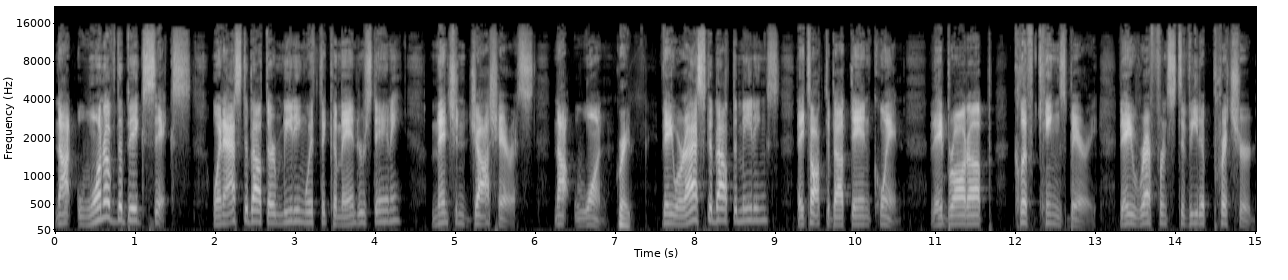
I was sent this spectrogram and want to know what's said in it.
Not one of the big six, when asked about their meeting with the commanders, Danny, mentioned Josh Harris. Not one. Great. They were asked about the meetings. They talked about Dan Quinn. They brought up Cliff Kingsbury. They referenced Tavita Pritchard.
